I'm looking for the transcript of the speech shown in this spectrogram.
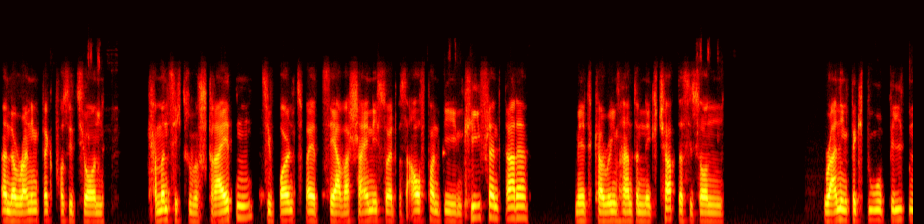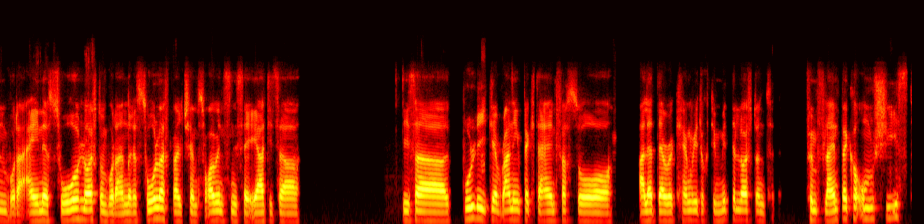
an der Running Back Position, kann man sich drüber streiten. Sie wollen zwar jetzt sehr wahrscheinlich so etwas aufbauen wie in Cleveland gerade mit Kareem Hunt und Nick Chubb, dass sie so ein Running Back Duo bilden, wo der eine so läuft und wo der andere so läuft, weil James Robinson ist ja eher dieser dieser bullige Running Back, der einfach so aller Derrick Henry durch die Mitte läuft und fünf Linebacker umschießt,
